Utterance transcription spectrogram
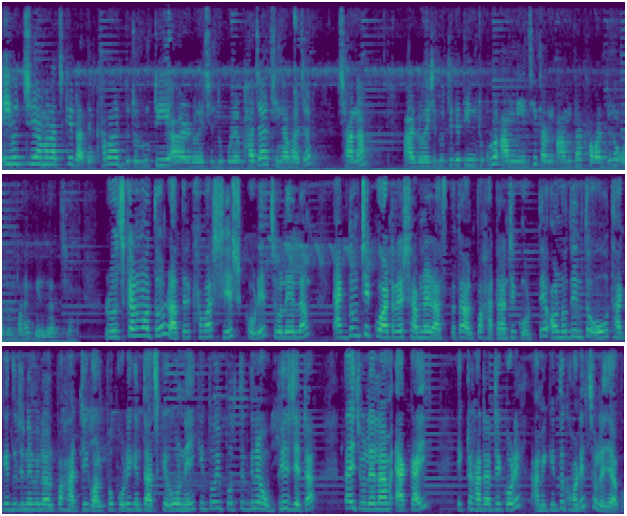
এই হচ্ছে আমার আজকে রাতের খাবার। দুটো রুটি আর রয়েছে দুপুরে ভাজা, ঝিঙা ভাজা, ছানা। আর রয়েছে দু থেকে তিন টুকরো আম নিয়েছি, কারণ আমটা খাবার জন্য ওজনটা অনেক বেড়ে যাচ্ছে। রোজকার মতো রাতের খাবার শেষ করে চলে এলাম। একদম ঠিক কোয়ার্টারের সামনে রাস্তাটা অল্প হাঁটাহাঁটি করতে। অন্যদিন তো ও থাকে, দুজনে মিলে অল্প হাঁটি, গল্প করি, কিন্তু আজকে ও নেই। কিন্তু ওই প্রত্যেক দিনের অভ্যেস যেটা, তাই চলে এলাম একাই। একটু হাঁটাহাঁটি করে আমি কিন্তু ঘরে চলে যাব।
